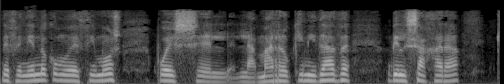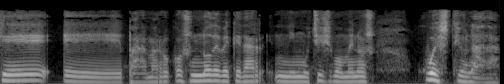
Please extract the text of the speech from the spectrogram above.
defendiendo, como decimos, pues la marroquinidad del Sáhara que eh, para Marruecos no debe quedar ni muchísimo menos cuestionada.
